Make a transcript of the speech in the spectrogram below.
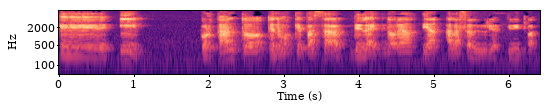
Eh, y por tanto tenemos que pasar de la ignorancia a la sabiduría espiritual.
